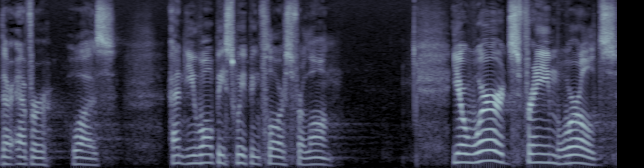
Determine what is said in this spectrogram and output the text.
there ever was. And you won't be sweeping floors for long. Your words frame worlds.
